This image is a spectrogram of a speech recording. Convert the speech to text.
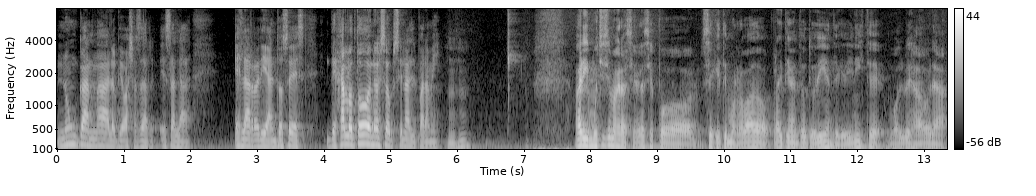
nunca nada lo que vaya a hacer. Esa es la, es la realidad. Entonces, dejarlo todo no es opcional para mí. Uh -huh. Ari, muchísimas gracias. Gracias por. Sé que te hemos robado prácticamente todo tu día antes que viniste. Volves ahora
